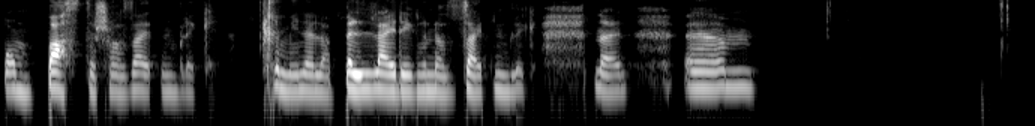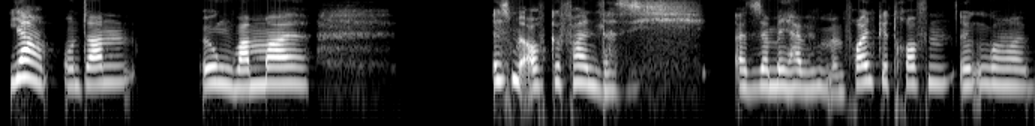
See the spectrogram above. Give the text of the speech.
Bombastischer Seitenblick. Krimineller, beleidigender Seitenblick. Nein. Ähm, ja, und dann irgendwann mal ist mir aufgefallen, dass ich also, damit habe ich mit meinem Freund getroffen. Irgendwann mal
